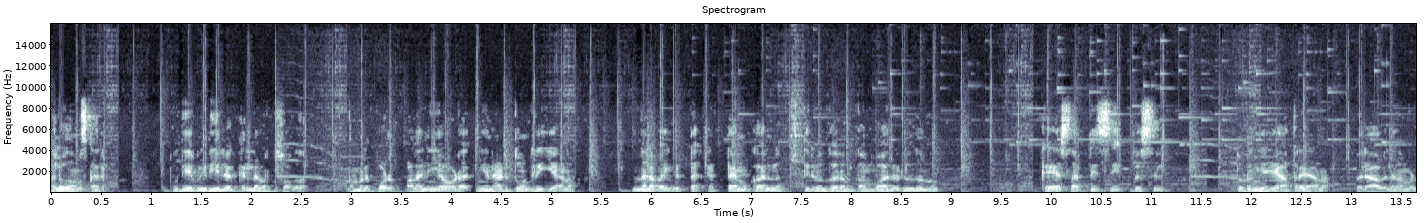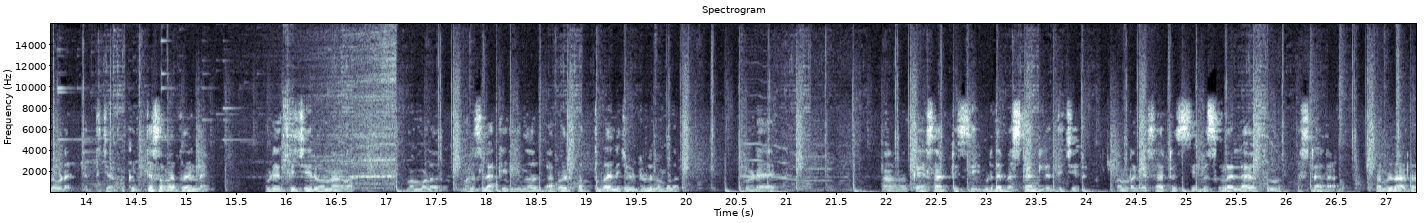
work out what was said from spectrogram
ഹലോ നമസ്കാരം. പുതിയ വീഡിയോയിലേക്ക് എല്ലാവർക്കും സ്വാഗതം. നമ്മളിപ്പോൾ പളനിയോട് ഇങ്ങനെ അടുത്തുകൊണ്ടിരിക്കുകയാണ്. ഇന്നലെ വൈകിട്ട് എട്ടേ മുക്കാലിന് തിരുവനന്തപുരം തമ്പാനൂരിൽ നിന്നും K S R T C ബസ്സിൽ തുടങ്ങിയ യാത്രയാണ് ഇപ്പോൾ രാവിലെ നമ്മളിവിടെ എത്തിച്ചേർന്നത്. കൃത്യസമയത്ത് തന്നെ ഇവിടെ എത്തിച്ചേരുമെന്നാണ് നമ്മൾ മനസ്സിലാക്കിയിരിക്കുന്നത്. കാരണം ഒരു പത്ത് പതിനഞ്ച് മിനിറ്റുള്ളിൽ നമ്മൾ ഇവിടെ K S R T C ഇവിടുത്തെ ബസ് സ്റ്റാൻഡിൽ എത്തിച്ചേരും. നമ്മുടെ K S R T C ബസ്സുകളെല്ലാം എത്തുന്ന ബസ് സ്റ്റാൻഡാണ്. തമിഴ്നാട്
